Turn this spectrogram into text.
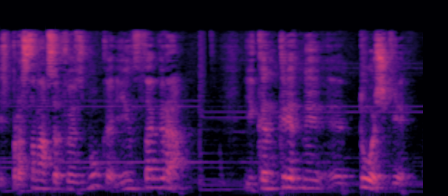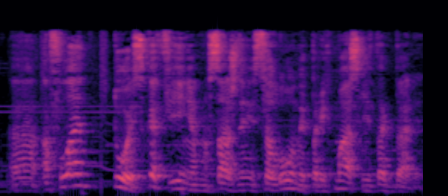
из пространства Facebook и Instagram и конкретные э, точки э, офлайн, то есть кофейня, массажные салоны, парикмахерские и так далее.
